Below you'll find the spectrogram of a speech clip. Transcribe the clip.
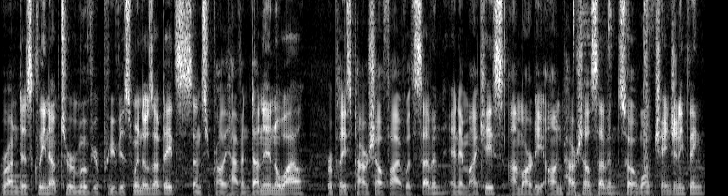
run disk cleanup to remove your previous Windows updates since you probably haven't done it in a while, replace PowerShell 5 with 7, and in my case, I'm already on PowerShell 7, so it won't change anything,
